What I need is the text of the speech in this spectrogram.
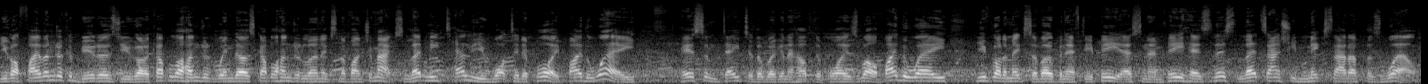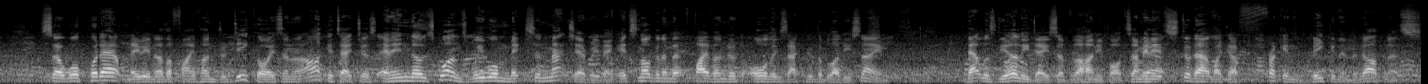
you got 500 computers, you got a couple of hundred Windows, a couple of hundred Linux, and a bunch of Macs. Let me tell you what to deploy. By the way, here's some data that we're going to help deploy as well. By the way, you've got a mix of OpenFTP, SNMP, here's this. Let's actually mix that up as well. So we'll put out maybe another 500 decoys and architectures, and in those ones, we will mix and match everything. It's not going to be 500 all exactly the bloody same. That was the early days of the honeypots. I mean, Yeah. it stood out like a freaking beacon in the darkness.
